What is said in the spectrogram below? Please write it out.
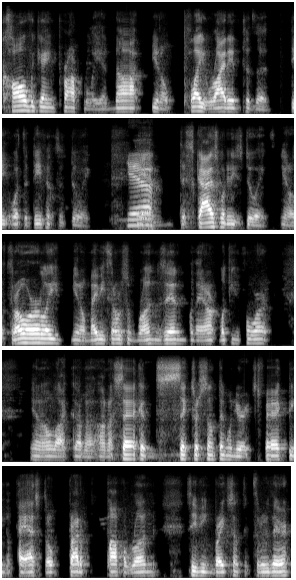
call the game properly and not, you know, play right into the what the defense is doing. Yeah. And disguise what he's doing. You know, throw early. You know, maybe throw some runs in when they aren't looking for it. You know, like on a on a second six or something when you're expecting a pass, don't try to pop a run, see if you can break something through there.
